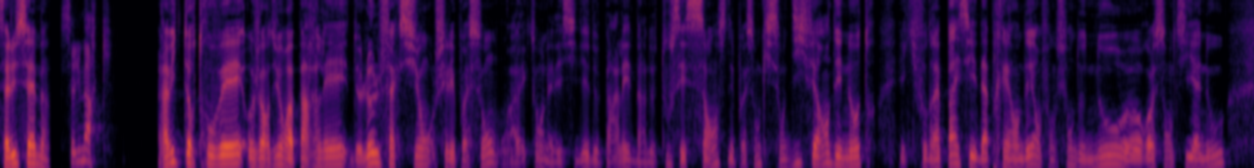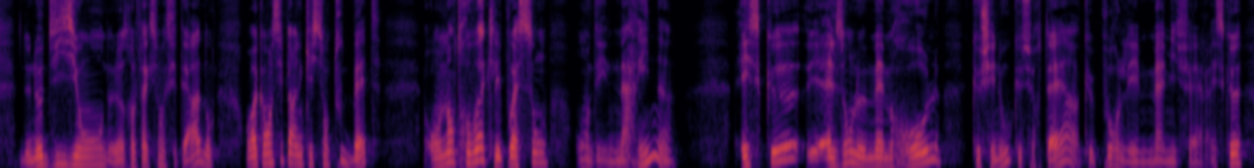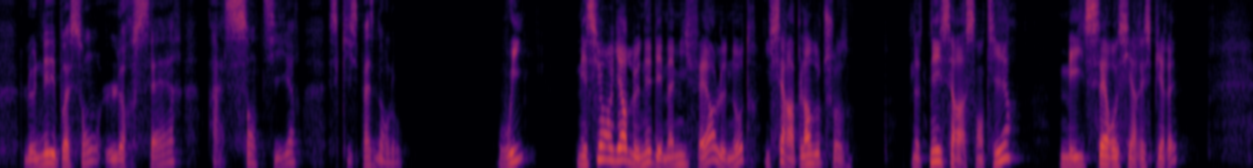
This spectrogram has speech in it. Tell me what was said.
Salut Seb. Salut Marc. Ravi de te retrouver. Aujourd'hui, on va parler de l'olfaction chez les poissons. Avec toi, on a décidé de parler ben, de tous ces sens des poissons qui sont différents des nôtres et qu'il ne faudrait pas essayer d'appréhender en fonction de nos euh, ressentis à nous, de notre vision, de notre olfaction, etc. Donc, on va commencer par une question toute bête. On entrevoit que les poissons ont des narines. Est-ce qu'elles ont le même rôle que chez nous, que sur Terre, que pour les mammifères? Est-ce que le nez des poissons leur sert à sentir ce qui se passe dans l'eau? Oui, mais si on regarde le nez des mammifères, le nôtre, il sert à plein d'autres choses. Notre nez, il sert à sentir, mais il sert aussi à respirer,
